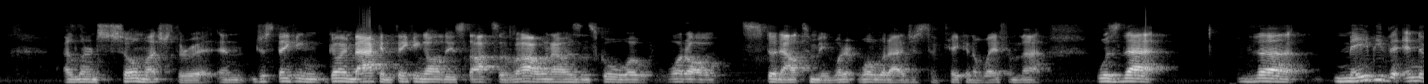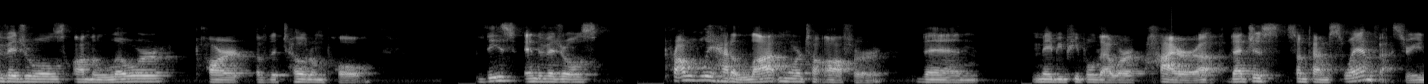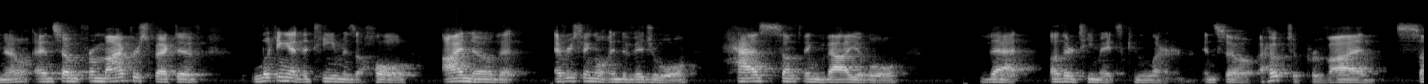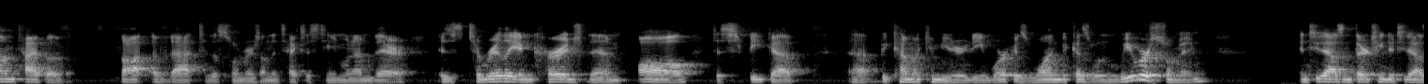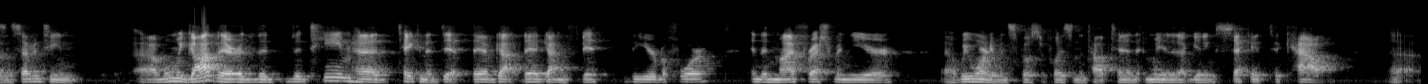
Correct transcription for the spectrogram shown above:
I learned so much through it. And just thinking, going back and thinking all these thoughts of, oh, when I was in school, what, what all stood out to me? What, what would I just have taken away from that? Was that the maybe the individuals on the lower part of the totem pole, these individuals probably had a lot more to offer than maybe people that were higher up that just sometimes swam faster, you know? And so, from my perspective, looking at the team as a whole, I know that every single individual has something valuable that other teammates can learn. And so, I hope to provide some type of thought of that to the swimmers on the Texas team when I'm there is to really encourage them all to speak up, uh, become a community, work as one. Because when we were swimming in 2013 to 2017, uh, when we got there, the the team had taken a dip. They have got they had gotten fifth the year before, and then my freshman year, uh, we weren't even supposed to place in the top 10, and we ended up getting second to Cal. Uh,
